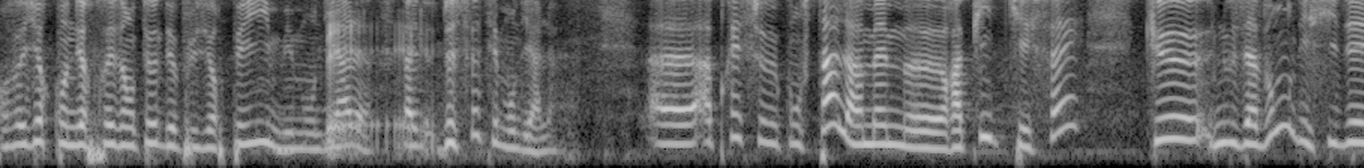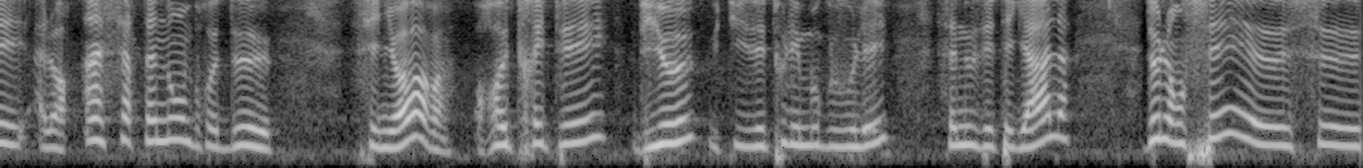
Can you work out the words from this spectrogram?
on veut dire qu'on est représenté de plusieurs pays, mais mondial, de ce fait c'est mondial. Euh, après ce constat là, même euh, rapide qui est fait, que nous avons décidé, alors un certain nombre de seniors, retraités, vieux, utilisez tous les mots que vous voulez, ça nous est égal, de lancer euh, ce,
